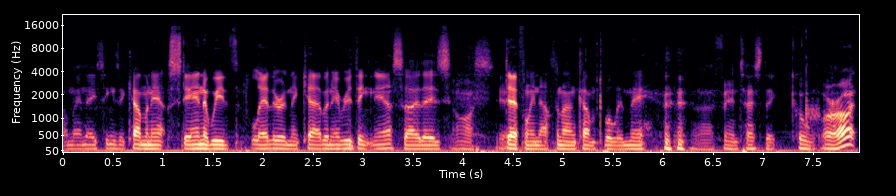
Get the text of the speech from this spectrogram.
I mean these things are coming out standard with leather in the cab and everything now, so there's Nice. Yeah. definitely nothing uncomfortable in there. Uh, fantastic. Cool. All right.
